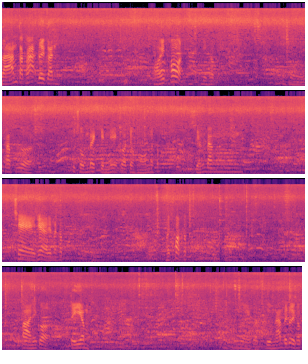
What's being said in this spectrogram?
สามกระทะด้วยกัน หอยทอด นี่ครับโอ้โหถ้าเพื่อผู้ชมได้กินนี่ก็จะหอมนะครับ เสียงดัง แช่แช่เลยนะครับหอยทอดครับป้านี่ก็เตรียมเหนื่อยก็ดื่มน้ำไปด้วยครับ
